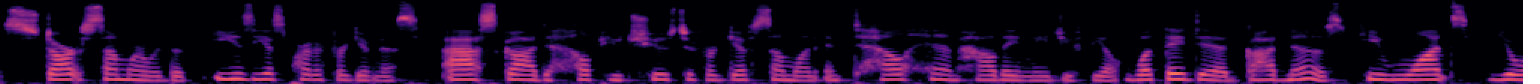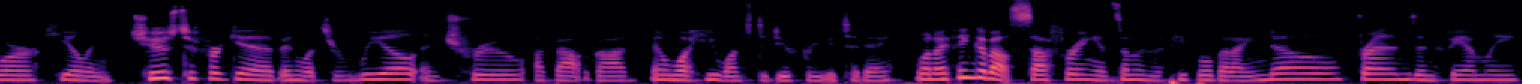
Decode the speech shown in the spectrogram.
Start somewhere with the easiest part of forgiveness. Ask God to help you choose to forgive someone and tell Him how they made you feel. What they did, God knows. He wants your healing. Choose to forgive in what's real and true about God and what He wants to do for you today. When I think about suffering and some of the people that I know, friends and family,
